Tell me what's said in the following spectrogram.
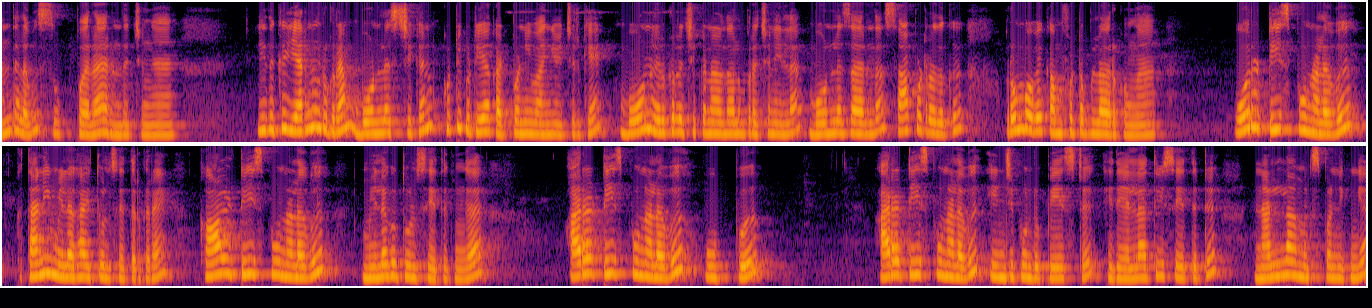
அந்தளவு சூப்பராக இருந்துச்சுங்க. இதுக்கு இரநூறு கிராம் போன்லெஸ் சிக்கன் குட்டி குட்டியாக கட் பண்ணி வாங்கி வச்சுருக்கேன். போன் இருக்கிற சிக்கனாக இருந்தாலும் பிரச்சனை இல்லை. போன்லெஸ்ஸாக இருந்தால் சாப்பிட்றதுக்கு ரொம்பவே கம்ஃபர்டபுளாக இருக்குங்க. ஒரு டீஸ்பூன் அளவு தனி மிளகாய்த்தூள் சேர்த்துருக்குறேன். கால் டீஸ்பூன் அளவு மிளகுத்தூள் சேர்த்துக்குங்க. அரை டீஸ்பூன் அளவு உப்பு அரை டீஸ்பூன் அளவு இஞ்சி பூண்டு பேஸ்ட்டு. இது எல்லாத்தையும் சேர்த்துட்டு நல்லா மிக்ஸ் பண்ணிக்கோங்க.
